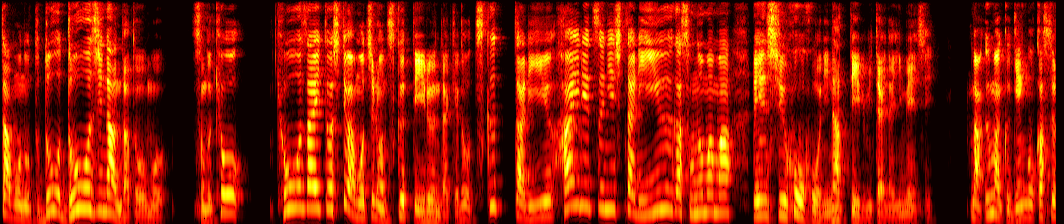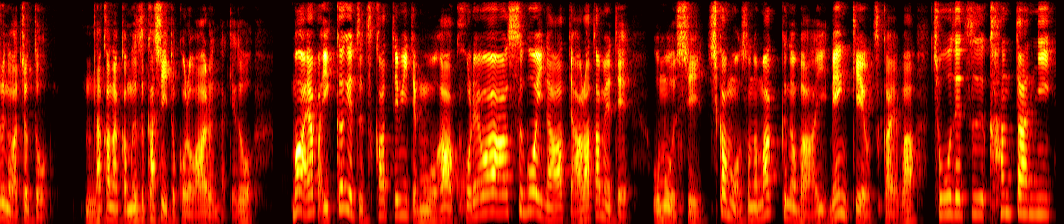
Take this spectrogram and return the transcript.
たものと同時なんだと思う。その教、教材としてはもちろん作っているんだけど、作った理由、配列にした理由がそのまま練習方法になっているみたいなイメージ。まあ、うまく言語化するのはちょっと、なかなか難しいところはあるんだけど、まあ、やっぱ1ヶ月使ってみても、あ、これはすごいなって改めて思うし、しかもその Mac の場合、弁慶を使えば超絶簡単に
